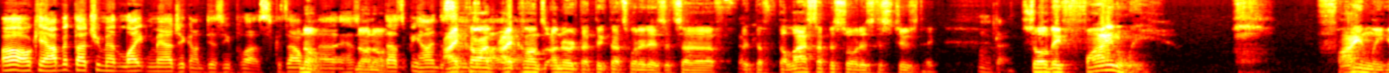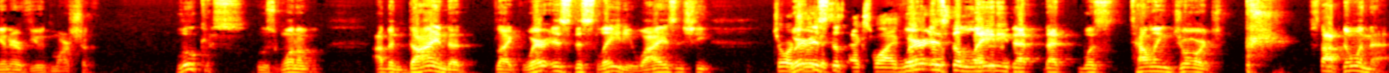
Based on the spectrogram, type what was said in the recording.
Oh, okay. I thought you meant Light and Magic on Disney Plus because that No, one uh, has no, no. that's behind the scenes. Icon uh, Icons Unearthed. I think that's what it is. It's a the, the last episode is this Tuesday. Okay. So they finally, finally interviewed Marcia Lucas, who's one of. I've been dying to like. Where is this lady? Why isn't she? George Where is the- ex-wife. Where uh, the lady that that was telling George, stop doing that,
